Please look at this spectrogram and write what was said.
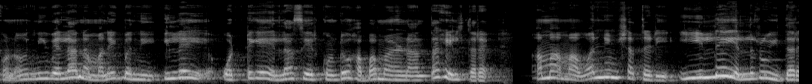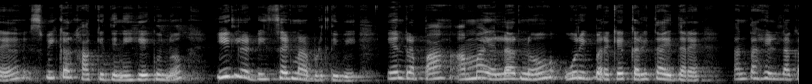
ಕಣೋ. ನೀವೆಲ್ಲ ನಮ್ಮ ಮನೆಗೆ ಬನ್ನಿ. ಇಲ್ಲೇ ಒಟ್ಟಿಗೆ ಎಲ್ಲ ಸೇರಿಕೊಂಡು ಹಬ್ಬ ಮಾಡೋಣ ಅಂತ ಹೇಳ್ತಾರೆ. ಅಮ್ಮ ಅಮ್ಮ, ಒಂದು ನಿಮಿಷ ತಡಿ. ಇಲ್ಲೇ ಎಲ್ಲರೂ ಇದ್ದಾರೆ. ಸ್ಪೀಕರ್ ಹಾಕಿದ್ದೀನಿ ಹೇಗೂ ಈಗಲೇ ಡಿಸೈಡ್ ಮಾಡಿಬಿಡ್ತೀವಿ. ಏನರಪ್ಪ, ಅಮ್ಮ ಎಲ್ಲರನ್ನೂ ಊರಿಗೆ ಬರೋಕ್ಕೆ ಕರಿತಾ ಇದ್ದಾರೆ ಅಂತ ಹೇಳಿದಾಗ,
